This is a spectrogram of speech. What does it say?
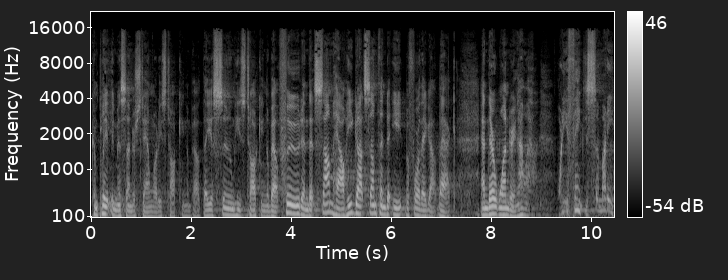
completely misunderstand what he's talking about. They assume he's talking about food and that somehow he got something to eat before they got back. And they're wondering, oh, what do you think? Did somebody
